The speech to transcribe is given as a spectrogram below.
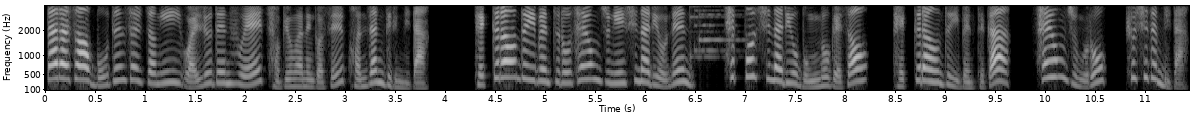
따라서 모든 설정이 완료된 후에 적용하는 것을 권장드립니다. 백그라운드 이벤트로 사용 중인 시나리오는 챗봇 시나리오 목록에서 백그라운드 이벤트가 사용 중으로 표시됩니다.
